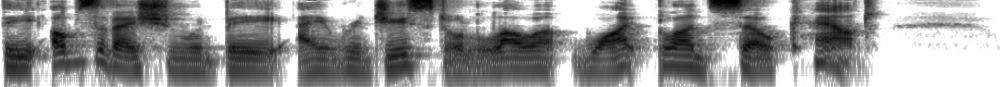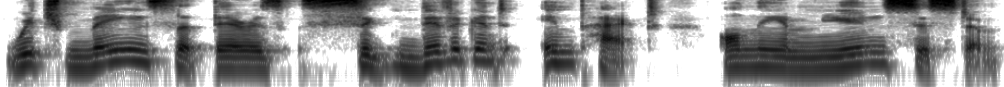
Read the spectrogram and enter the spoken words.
the observation would be a reduced or lower white blood cell count, which means that there is significant impact on the immune system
